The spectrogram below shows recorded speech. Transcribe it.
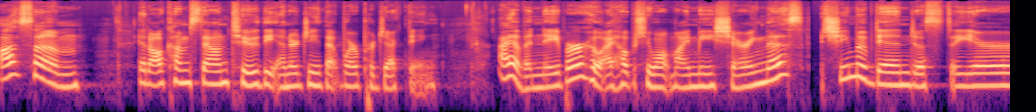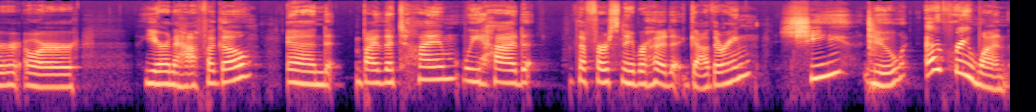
awesome. It all comes down to the energy that we're projecting. I have a neighbor who I hope she won't mind me sharing this. She moved in just a year or year and a half ago. And by the time we had the first neighborhood gathering, she knew everyone.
